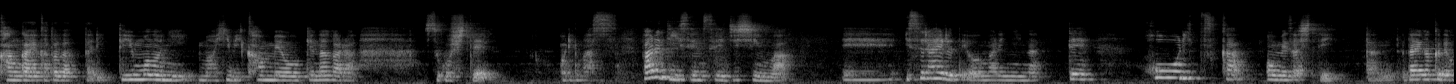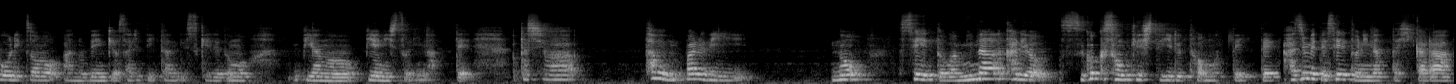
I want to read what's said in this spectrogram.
考え方だったりっていうものに、まあ、日々感銘を受けながら過ごしております。バルディ先生自身は、えー、イスラエルでお生まれになって法律家を目指していった大学で法律をあの勉強されていたんですけれどもピアノピアニストになって。私は多分バルディの生徒はみんな彼をすごく尊敬していると思っていて初めて生徒になった日から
